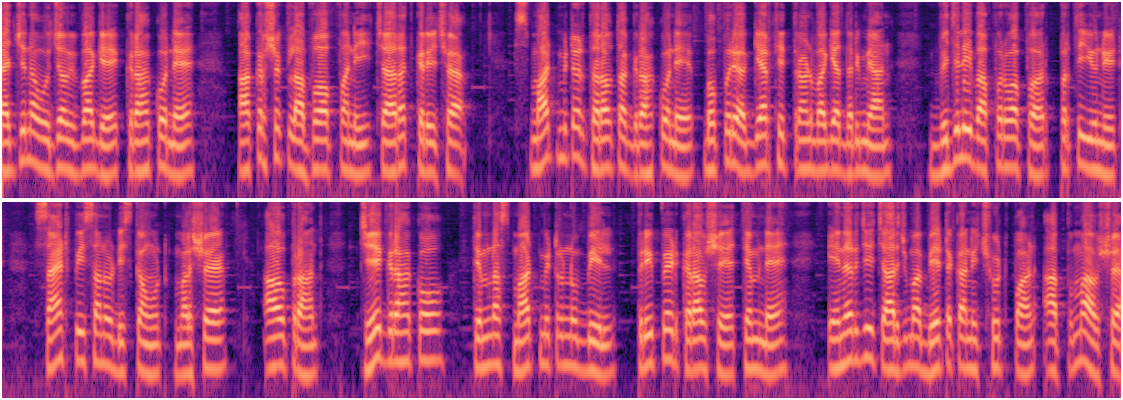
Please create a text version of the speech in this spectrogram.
રાજ્યના ઊર્જા વિભાગે ગ્રાહકોને આકર્ષક લાભો આપવાની જાહેરાત કરી છે. સ્માર્ટ મીટર ધરાવતા ગ્રાહકોને બપોરે અગિયારથી ત્રણ વાગ્યા દરમિયાન વીજળી વાપરવા પર પ્રતિ યુનિટ સાઠ પૈસાનો ડિસ્કાઉન્ટ મળશે. આ ઉપરાંત જે ગ્રાહકો તેમના સ્માર્ટ મીટરનું બિલ પ્રીપેડ કરાવશે તેમને એનર્જી ચાર્જમાં બે ટકાની છૂટ પણ આપવામાં આવશે.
